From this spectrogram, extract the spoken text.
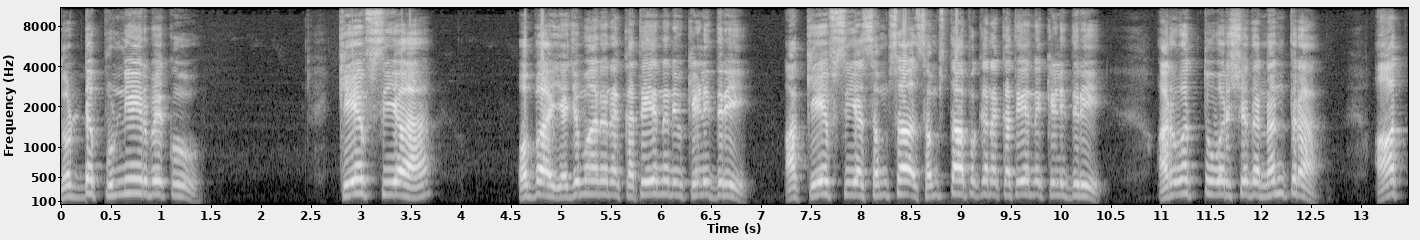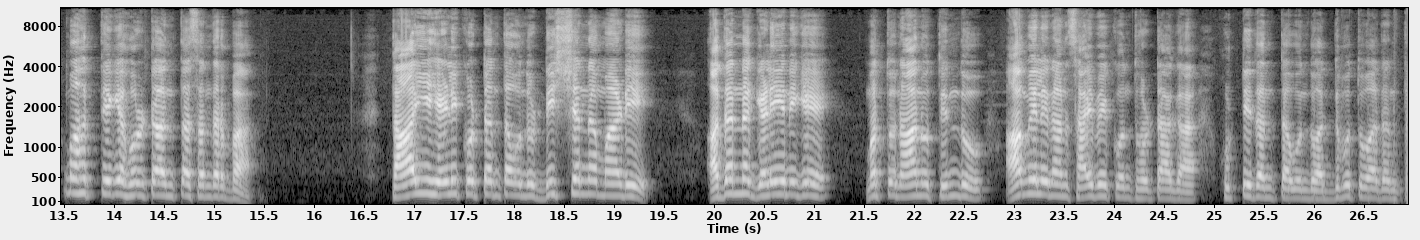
ದೊಡ್ಡ ಪುಣ್ಯ ಇರಬೇಕು. ಕೆ ಎಫ್ ಸಿಯ ಒಬ್ಬ ಯಜಮಾನನ ಕಥೆಯನ್ನು ನೀವು ಕೇಳಿದ್ದೀರಿ. ಆ ಕೆ ಎಫ್ ಸಿಯ ಸಂಸಾ ಸಂಸ್ಥಾಪಕನ ಕಥೆಯನ್ನು ಕೇಳಿದ್ದೀರಿ. ಅರವತ್ತು ವರ್ಷದ ನಂತರ ಆತ್ಮಹತ್ಯೆಗೆ ಹೊರಟ ಅಂಥ ಸಂದರ್ಭ. ತಾಯಿ ಹೇಳಿಕೊಟ್ಟಂಥ ಒಂದು ಡಿಶ್ಶನ್ನು ಮಾಡಿ ಅದನ್ನು ಗೆಳೆಯನಿಗೆ ಮತ್ತು ನಾನು ತಿಂದು ಆಮೇಲೆ ನಾನು ಸಾಯಬೇಕು ಅಂತ ಹೊರಟಾಗ ಹುಟ್ಟಿದಂಥ ಒಂದು ಅದ್ಭುತವಾದಂಥ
